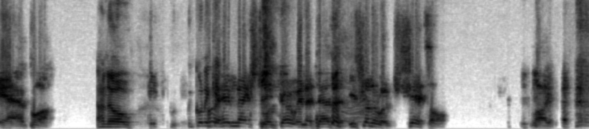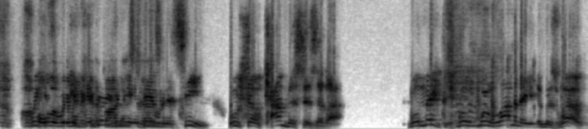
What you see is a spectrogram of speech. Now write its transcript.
yeah, but I know. We're gonna put get him next to a goat in a desert. He's gonna look shit hot. Like all the women are to you're buy gonna those jerseys. a team. We'll sell canvases of that. We'll make we'll, we'll laminate them as well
